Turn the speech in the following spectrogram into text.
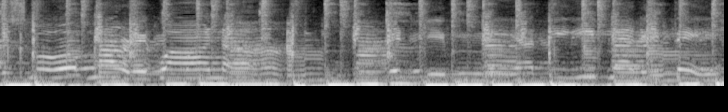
Smoke marijuana. It gives me a deep meditation.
